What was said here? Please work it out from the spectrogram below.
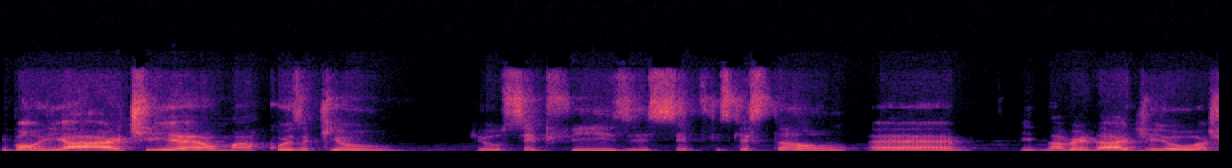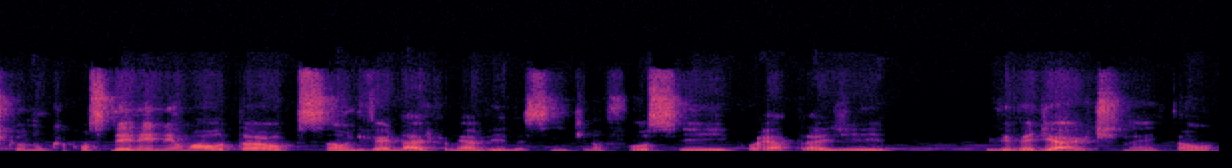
E bom, e a arte é uma coisa que eu que eu sempre fiz e sempre fiz questão. É, e na verdade eu acho que eu nunca considerei nenhuma outra opção de verdade para minha vida, assim, que não fosse correr atrás de, de viver de arte, né? Então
